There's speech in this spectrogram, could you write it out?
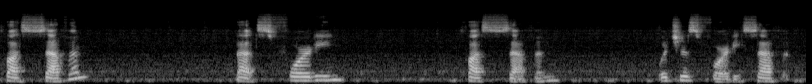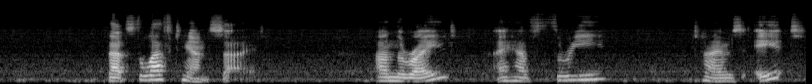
plus 7. That's 40 plus 7, which is 47. That's the left-hand side. On the right, I have 3 times 8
